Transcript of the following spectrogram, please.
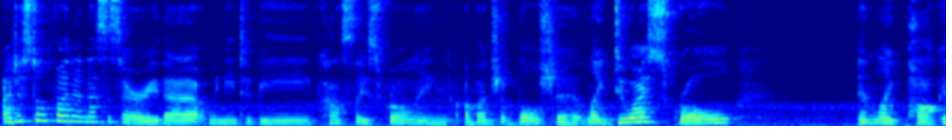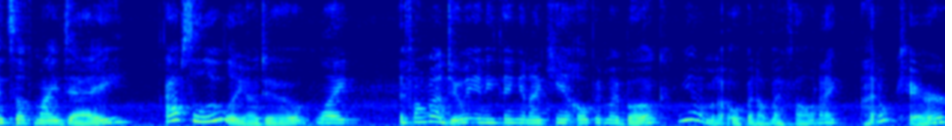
I just don't find it necessary that we need to be constantly scrolling a bunch of bullshit. Like, do I scroll in like pockets of my day? Absolutely, I do. Like, if I'm not doing anything and I can't open my book, yeah, I'm going to open up my phone. I, I don't care.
